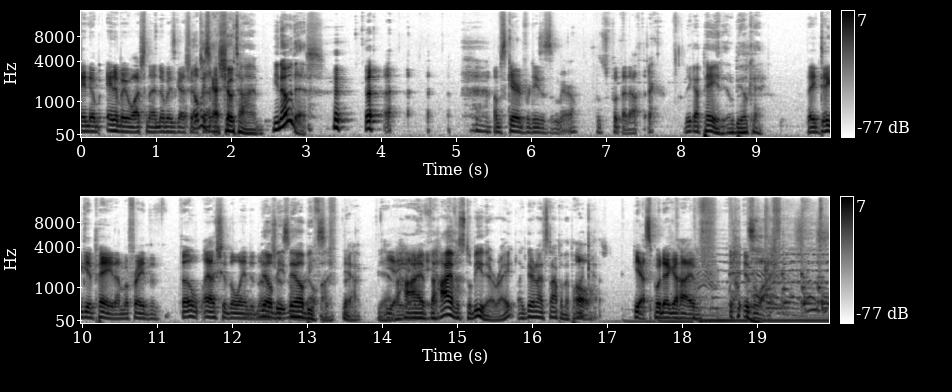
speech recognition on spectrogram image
Ain't no anybody watching that. Nobody's got show. Nobody's got Showtime. You know this. I'm scared for Desus and Mero. Let's put that out there. They got paid. It'll be okay. They did get paid. I'm afraid that they'll actually they'll land another They'll be they'll be fine. Yeah. Yeah. Yeah, the yeah, hive yeah, the hive will still be there, right? Like they're not stopping the Oh. podcast. Yes, Bodega Hive is alive.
